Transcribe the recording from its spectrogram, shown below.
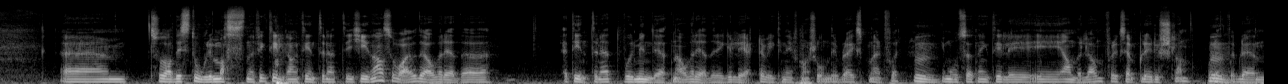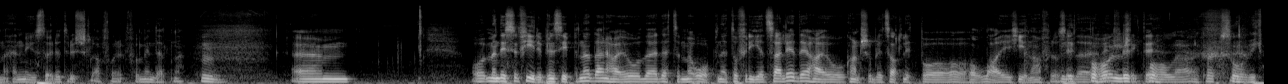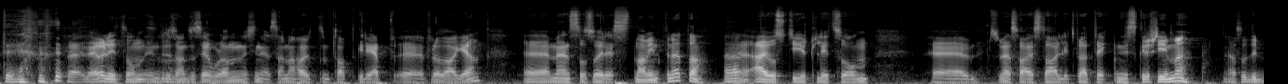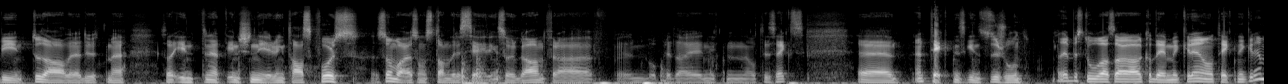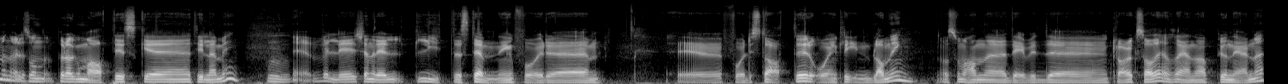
Um, så da de store massene fikk tilgang til internett i Kina, så var jo det allerede et internett hvor myndighetene allerede regulerte hvilken informasjon de ble eksponert for. Mm. I motsetning til i, i andre land, f.eks. i Russland, hvor mm. dette ble en, en, mye større trussel for, for myndighetene. Um, og, men disse fire prinsippene, der har jo det, dette med åpenhet og frihet særlig, det har jo kanskje blitt satt litt på hold da i Kina. for å si litt det på, hold, litt på hold, ja. Det ikke så viktig. det er jo litt sånn interessant å se hvordan kineserne har tatt grep eh, fra dag én. Eh, mens også resten av internett da, ja. eh, er jo styrt litt sånn, eh, som jeg sa i stad, litt fra et teknisk regime. Altså de begynte jo da allerede ut med Internet Engineering Task Force, som var et sånn standardiseringsorgan fra eh, oppretta i 1986. Eh, en teknisk institusjon. Det besto altså av akademikere og teknikere, men veldig sånn pragmatisk eh, tilnærming. Mm. Eh, veldig generelt lite stemning for, eh, eh, for stater og egentlig innblanding. Og som han David Clark sa det, altså en av pionerene.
